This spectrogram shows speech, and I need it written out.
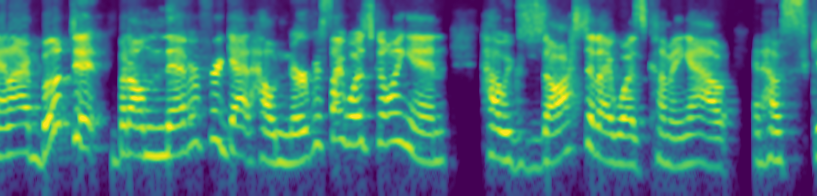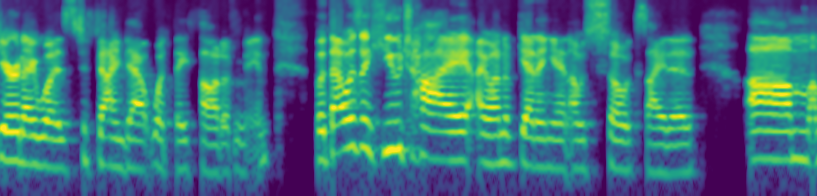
and I booked it, but I'll never forget how nervous I was going in, how exhausted I was coming out, and how scared I was to find out what they thought of me. But that was a huge high. I wound up getting it. I was so excited. Um,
